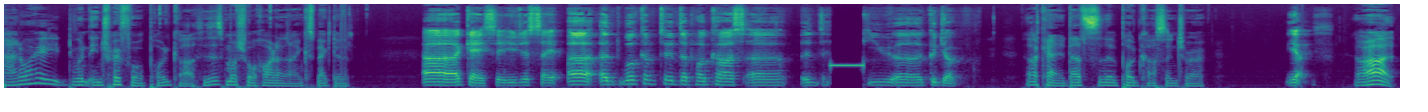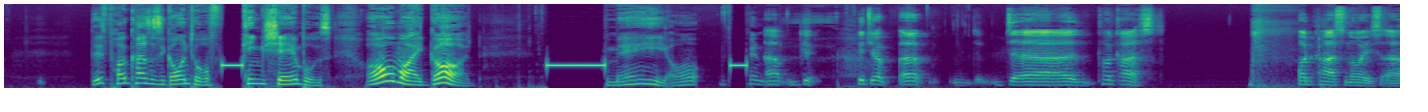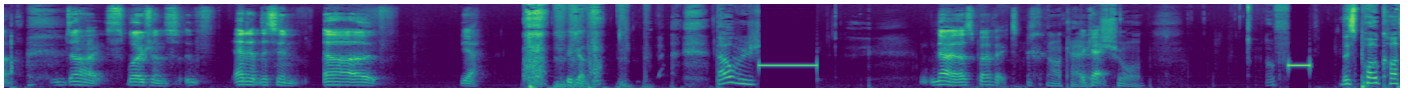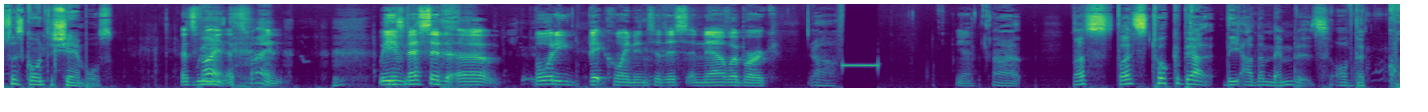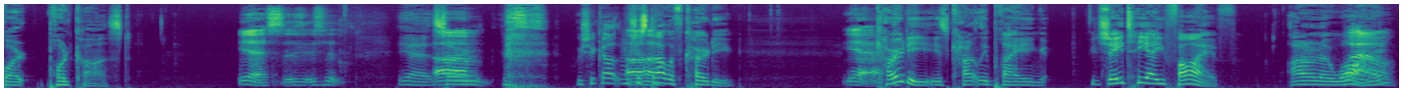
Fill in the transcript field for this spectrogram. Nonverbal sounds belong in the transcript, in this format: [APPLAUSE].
How do I do an intro for a podcast? This is much more harder than I expected. Uh, okay, so you just say, uh, uh welcome to the podcast. Uh, uh, you, uh, good job. Okay, that's the podcast intro. Yep. All right. This podcast is going to a fucking shambles. Oh my god. Me. Oh. fucking- Uh, good, good job. Uh, d- d- uh podcast. [LAUGHS] podcast noise. Uh, uh, explosions. Edit this in. Uh, yeah. Good job. [LAUGHS] that was. No, that's perfect. [LAUGHS] Okay, Okay. sure. This podcast has gone to shambles. That's We- fine. That's fine. [LAUGHS] We invested uh forty Bitcoin into this, and now we're broke. Oh. f- Yeah. Alright. Let's let's talk about the other members of the quote podcast. Yes. is- is it- Yeah, so Um, [LAUGHS] we should go, we should uh, start with Cody. Yeah. Cody is currently playing GTA 5. I don't know why. Wow.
